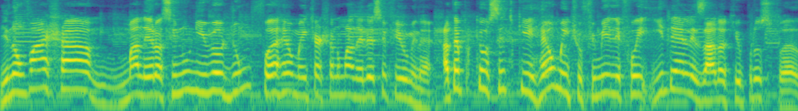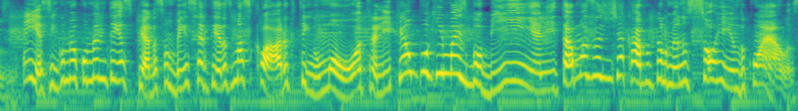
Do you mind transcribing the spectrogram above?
e não vai achar maneiro assim no nível de um fã realmente achando maneiro esse filme, né? Até porque eu sinto que realmente o filme ele foi idealizado aqui pros fãs. Né? E assim como eu comentei, as piadas são bem certeiras, mas claro que tem uma ou outra ali que é um pouquinho mais bobinha ali e tal, mas a gente acaba pelo menos sorrindo com elas.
